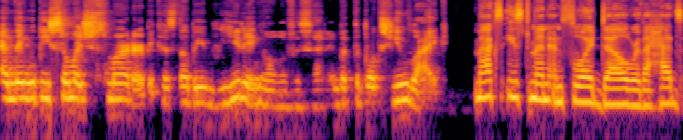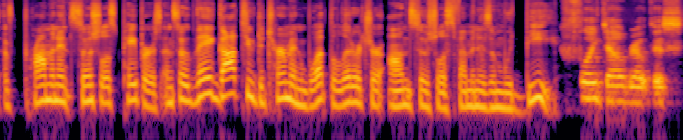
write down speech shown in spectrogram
and they will be so much smarter because they'll be reading all of a sudden, but the books you like. Max Eastman and Floyd Dell were the heads of prominent socialist papers, and so they got to determine what the literature on socialist feminism would be. Floyd Dell wrote this,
